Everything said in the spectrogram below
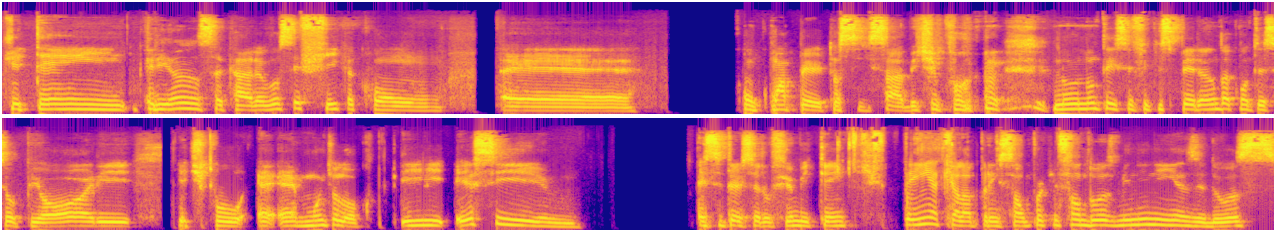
que tem criança, cara, você fica com. É, com, com aperto, assim, sabe? Tipo, não, não tem, você fica esperando acontecer o pior e, e tipo, é, é muito louco. E esse esse terceiro filme tem, tem aquela apreensão porque são duas menininhas e duas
